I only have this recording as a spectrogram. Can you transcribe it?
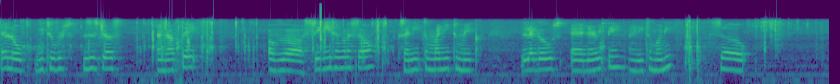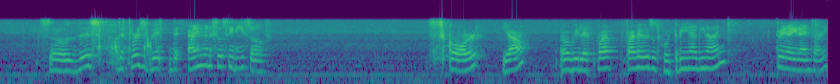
Hello, YouTubers. This is just an update of the CDs I'm gonna sell. Cause I need some money to make Legos and everything. I need some money. So, so this the first bit. The, I'm gonna sell CDs of Scarred. Yeah, it will be like five five episodes for three ninety nine. Three ninety nine. Sorry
